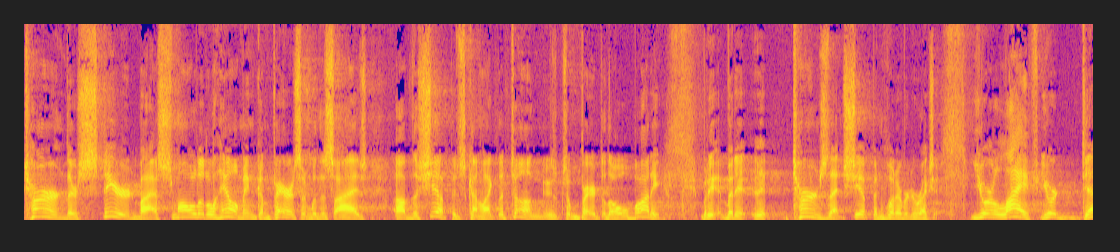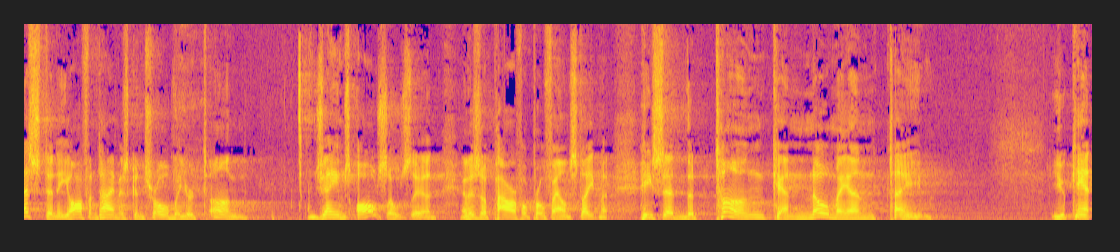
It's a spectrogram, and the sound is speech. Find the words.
turned, they're steered by a small little helm in comparison with the size of the ship. It's kind of like the tongue compared to the whole body. But it, but it, it turns that ship in whatever direction. Your life, your destiny, oftentimes is controlled by your tongue. James also said, and this is a powerful, profound statement, he said, The tongue can no man tame. You can't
